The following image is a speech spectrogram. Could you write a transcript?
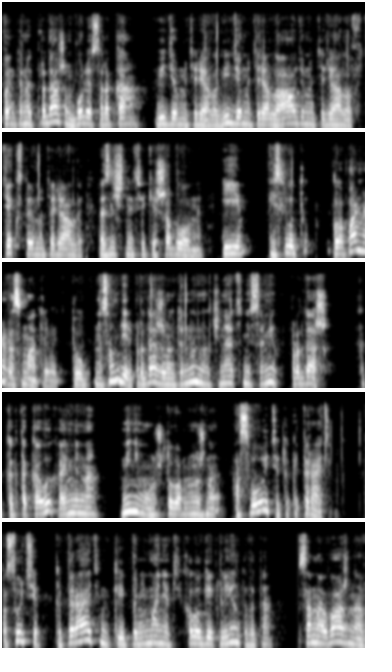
по интернет-продажам более 40 видеоматериалов, видеоматериалов, аудиоматериалов, текстовые материалы, различные всякие шаблоны. И если вот глобально рассматривать, то на самом деле продажи в интернете начинаются не с самих продаж как, как таковых, а именно минимум, что вам нужно освоить, это копирайтинг. По сути, копирайтинг и понимание психологии клиентов – это самое важное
